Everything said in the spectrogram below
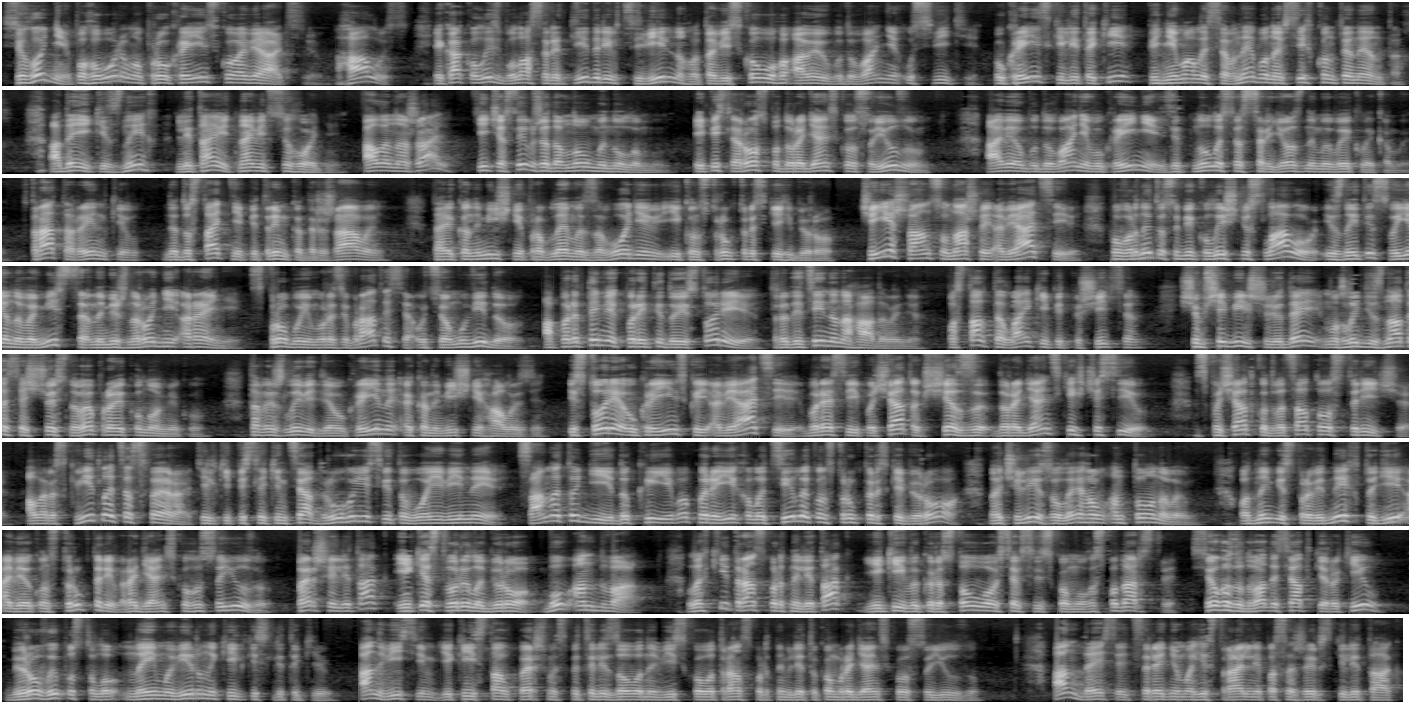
Сьогодні поговоримо про українську авіацію, галузь, яка колись була серед лідерів цивільного та військового авіабудування у світі. Українські літаки піднімалися в небо на всіх континентах, а деякі з них літають навіть сьогодні. Але на жаль, ті часи вже давно в минулому. І після розпаду радянського союзу авіабудування в Україні зіткнулося з серйозними викликами: втрата ринків, недостатня підтримка держави та економічні проблеми заводів і конструкторських бюро. Чи є шанс у нашої авіації повернути собі колишню славу і знайти своє нове місце на міжнародній арені? Спробуємо розібратися у цьому відео. А перед тим як перейти до історії, традиційне нагадування: поставте лайк і підпишіться, щоб ще більше людей могли дізнатися щось нове про економіку та важливі для України економічні галузі. Історія української авіації бере свій початок ще з дорадянських часів з початку ХХ століття, але розквітла ця сфера тільки після кінця Другої світової війни. Саме тоді до Києва переїхало ціле конструкторське бюро на чолі з Олегом Антоновим, одним із провідних тоді авіаконструкторів Радянського Союзу. Перший літак, яке створило бюро, був Ан-2. Легкий транспортний літак, який використовувався в сільському господарстві. Всього за два десятки років бюро випустило неймовірну кількість літаків. Ан-8, який став першим спеціалізованим військово-транспортним літаком Радянського Союзу, Ан-10 середньомагістральний пасажирський літак,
